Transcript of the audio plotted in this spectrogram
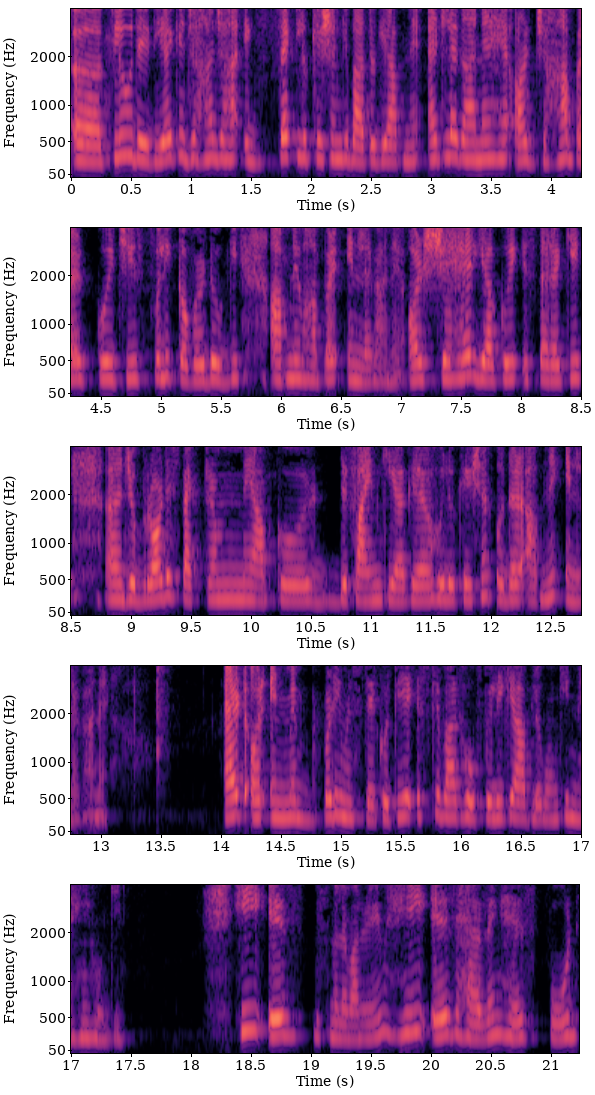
क्लू दे दिया कि जहाँ जहाँ एग्जैक्ट लोकेशन की बात होगी, आपने एट लगाना है और जहाँ पर कोई चीज़ फुली कवर्ड होगी, आपने वहाँ पर इन लगाना है। और शहर या कोई इस तरह की जो ब्रॉड स्पेक्ट्रम में आपको डिफाइन किया गया हो लोकेशन उधर आपने इन लगाना है। एट और इन में बड़ी मिस्टेक होती है। इसके बाद होपफुली कि आप लोगों की नहीं होगी। He is bismillah he is having his food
